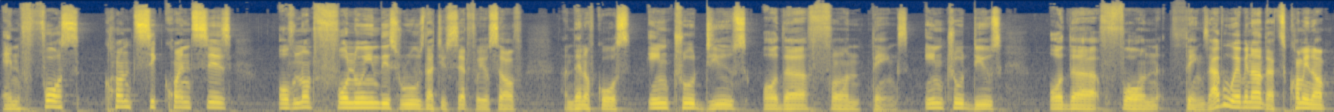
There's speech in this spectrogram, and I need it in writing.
enforce consequences of not following these rules that you set for yourself, and then of course introduce other fun things. Introduce other fun things. I have a webinar that's coming up,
